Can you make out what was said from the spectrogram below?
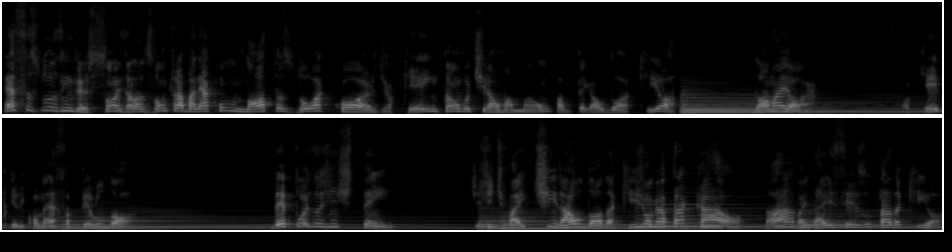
Essas duas inversões, elas vão trabalhar com notas do acorde, ok? Então eu vou tirar uma mão, vou pegar o Dó aqui, ó, Dó maior, ok? Porque ele começa pelo Dó. Depois a gente tem, a gente vai tirar o Dó daqui e jogar para cá, ó, tá? Vai dar esse resultado aqui, ó.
